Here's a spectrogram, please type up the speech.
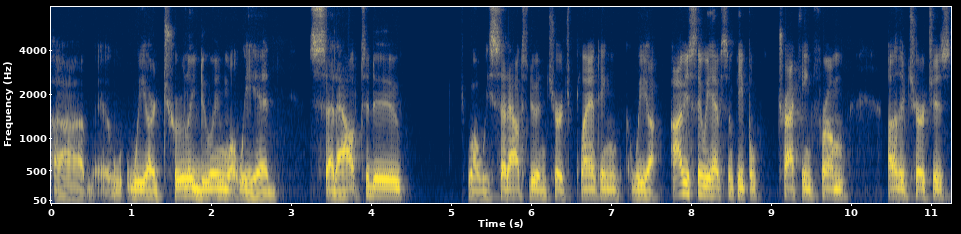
uh, we are truly doing what we had set out to do, what we set out to do in church planting. We are, obviously we have some people tracking from other churches,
